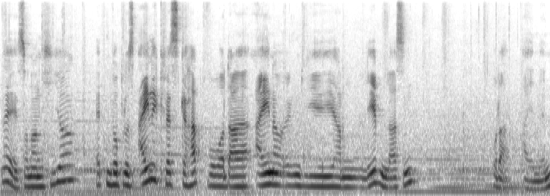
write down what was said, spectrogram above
Nee, sondern hier hätten wir bloß eine Quest gehabt, wo wir da eine irgendwie haben leben lassen. Oder einen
